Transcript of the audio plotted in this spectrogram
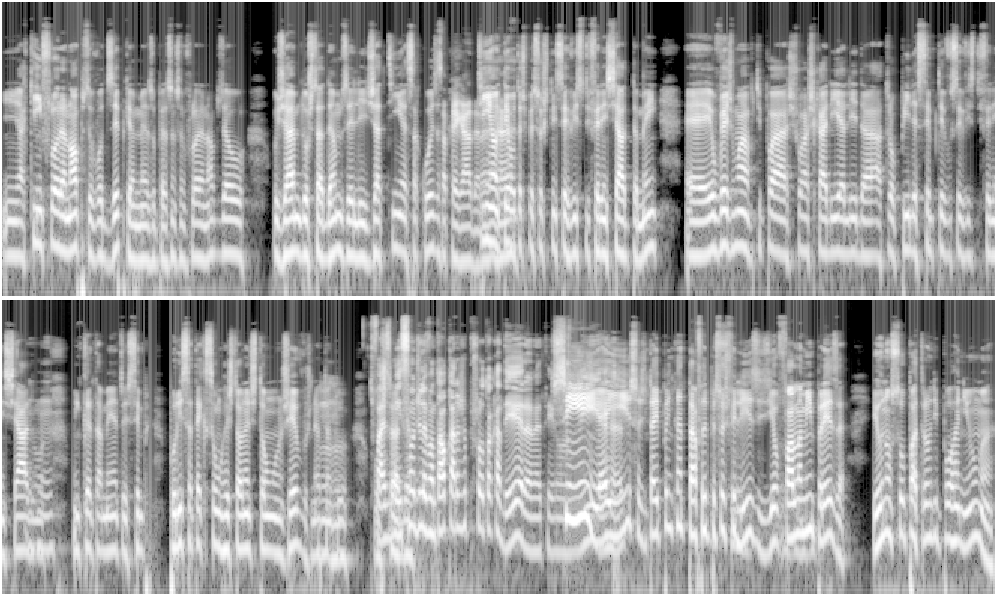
e aqui em Florianópolis, eu vou dizer, porque as minhas operações são em Florianópolis, é o, o Jaime Dostradamus, ele já tinha essa coisa. Essa pegada, Tinha, né? tem Aham. outras pessoas que têm serviço diferenciado também. É, eu vejo uma, tipo, a churrascaria ali da Atropilha sempre teve um serviço diferenciado, um, Uhum. um encantamento. Eles sempre, por isso até que são restaurantes tão longevos, né? Uhum. Tanto Tu faz menção de levantar, o cara já puxou a tua cadeira, né? Tem um- Sim, é Aham. isso. A gente tá aí pra encantar, fazer pessoas Sim. felizes. E eu falo na minha empresa, eu não sou patrão de porra nenhuma.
